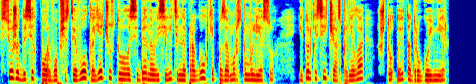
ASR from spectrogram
Все же до сих пор в обществе волка я чувствовала себя на увеселительной прогулке по заморскому лесу. И только сейчас поняла, что это другой мир.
